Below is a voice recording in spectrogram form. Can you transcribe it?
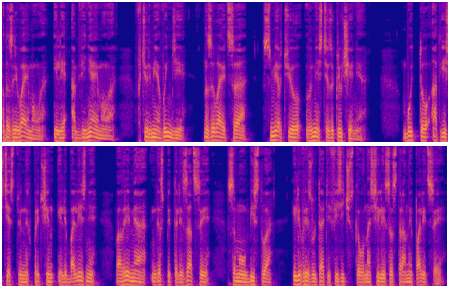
подозреваемого или обвиняемого в тюрьме в Индии называется смертью в месте заключения, будь то от естественных причин или болезни, во время госпитализации, самоубийства или в результате физического насилия со стороны полиции.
